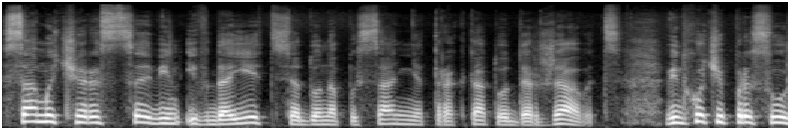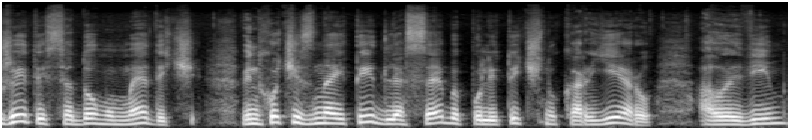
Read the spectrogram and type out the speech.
Саме через це він і вдається до написання трактату Державець. Він хоче прислужитися дому Медичі, він хоче знайти для себе політичну кар'єру, але він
